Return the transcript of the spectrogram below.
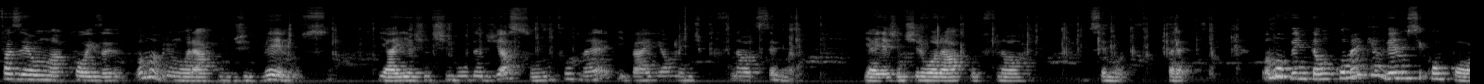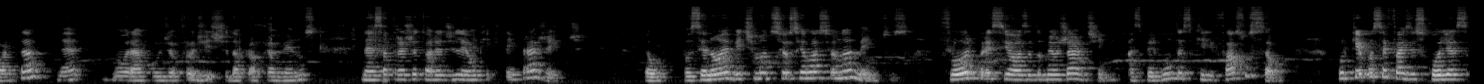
fazer uma coisa. Vamos abrir um oráculo de Vênus. E aí a gente muda de assunto, né? E vai realmente para o final de semana. E aí a gente tira o oráculo do final de semana. Peraí. Vamos ver então como é que a Vênus se comporta, né? No oráculo de Afrodite, da própria Vênus, nessa trajetória de leão, o que, que tem pra gente. Então, você não é vítima dos seus relacionamentos. Flor preciosa do meu jardim. As perguntas que lhe faço são: por que você faz escolhas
